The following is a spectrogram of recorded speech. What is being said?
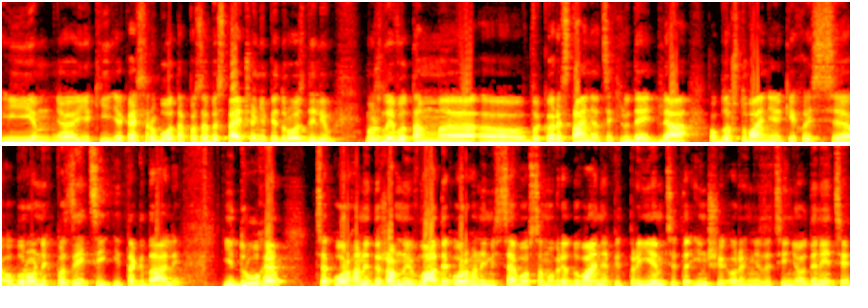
і е, які, якась робота по забезпеченню підрозділів, можливо, там е, е, використання цих людей для облаштування якихось е, оборонних позицій і так далі. І друге, це органи державної влади, органи місцевого самоврядування, підприємці та інші організаційні одиниці,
